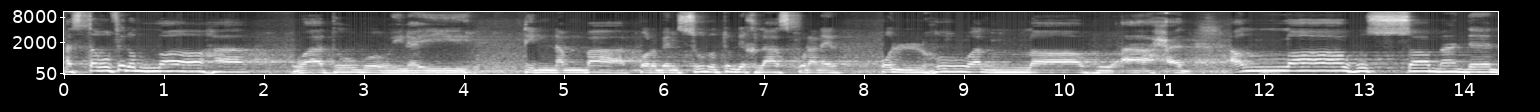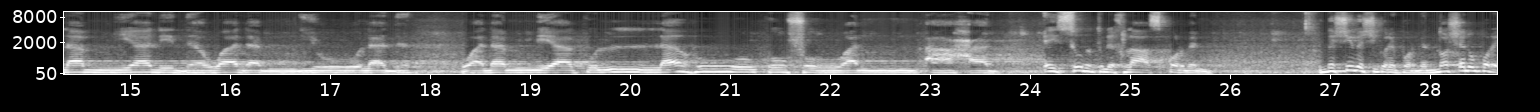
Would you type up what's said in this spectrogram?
আস্তাগফিরুল্লাহ ওয়া আতুবু ইলাইহি তিন নাম্বার পড়বেন সূরাতুল ইখলাস কোরআনের قل هو الله أحد الله الصمد لم يلد ولم يولد ولم يكن له كفوا أحد এই সূরাতুল ইখলাস পড়বেন বেশি বেশি করে পড়বেন। দশের উপরে,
